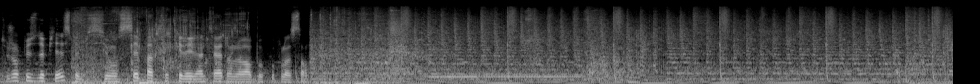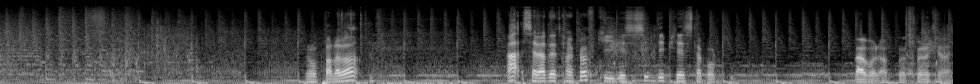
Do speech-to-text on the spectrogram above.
Toujours plus de pièces, même si on sait pas trop quel est l'intérêt d'en avoir beaucoup pour l'instant. On part là-bas. Ah, ça a l'air d'être un coffre qui nécessite des pièces là pour le coup. Bah voilà, on a trouvé l'intérêt.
